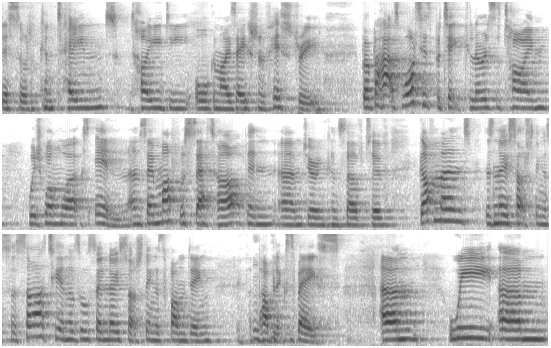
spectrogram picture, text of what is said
this sort of contained, tidy organisation of history. But perhaps what is particular is the time which one works in. And so MUF was set up in, um, during Conservative government, there's no such thing as society, and there's also no such thing as funding the public space. Um, we um,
